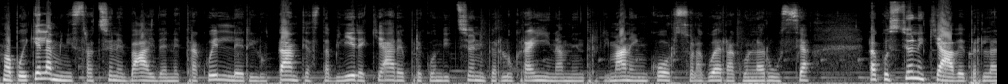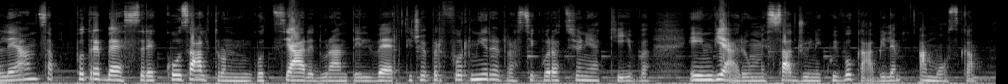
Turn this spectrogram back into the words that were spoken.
Ma poiché l'amministrazione Biden è tra quelle riluttanti a stabilire chiare precondizioni per l'Ucraina mentre rimane in corso la guerra con la Russia, la questione chiave per l'alleanza potrebbe essere cos'altro negoziare durante il vertice per fornire rassicurazioni a Kiev e inviare un messaggio inequivocabile a Mosca.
